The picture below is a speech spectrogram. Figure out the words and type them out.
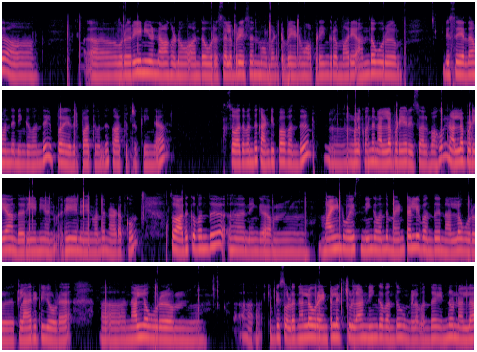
ஒரு ரீனியூன் ஆகணும் அந்த ஒரு செலிப்ரேஷன் மூமெண்ட் வேணும் அப்படிங்கிற மாதிரி அந்த ஒரு டிசைர் தான் வந்து நீங்கள் வந்து இப்போ எதிர்பார்த்து வந்து காத்துட்ருக்கீங்க. ஸோ அது வந்து கண்டிப்பாக வந்து உங்களுக்கு வந்து நல்லபடியாக ரிசால்வ் ஆகும். நல்லபடியாக அந்த ரீயூனியன் ரீயூனியன் வந்து நடக்கும். ஸோ அதுக்கு வந்து நீங்கள் மைண்ட் வைஸ் நீங்கள் வந்து மென்டலி வந்து நல்ல ஒரு கிளாரிட்டியோட நல்ல ஒரு எப்படி சொல்கிறது நல்ல ஒரு இன்டலெக்சுவலாக நீங்கள் வந்து உங்களை வந்து இன்னும் நல்லா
